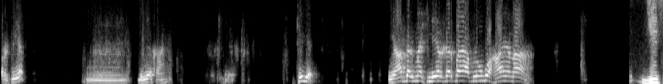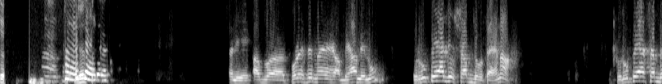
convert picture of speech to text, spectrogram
प्रक्रिया। भैया कहा है? ठीक है। यहाँ तक मैं क्लियर कर पाया आप लोगों को हाँ या ना? जी सर। चलिए अब थोड़े से मैं अभ्यास ले लूँ। रुपया जो शब्द होता है ना रुपया शब्द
